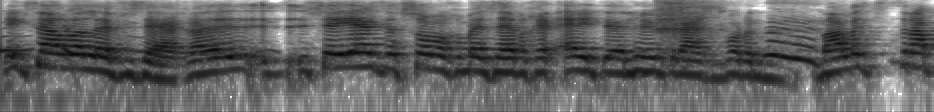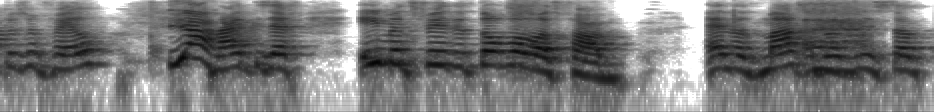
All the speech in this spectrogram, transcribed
ik zou wel even zeggen. Jij zegt, sommige mensen hebben geen eten en hun krijgen voor een balletje trappen zoveel. Ja, Maar ik zeg, iemand vindt er toch wel wat van. En dat mag, dat is dan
